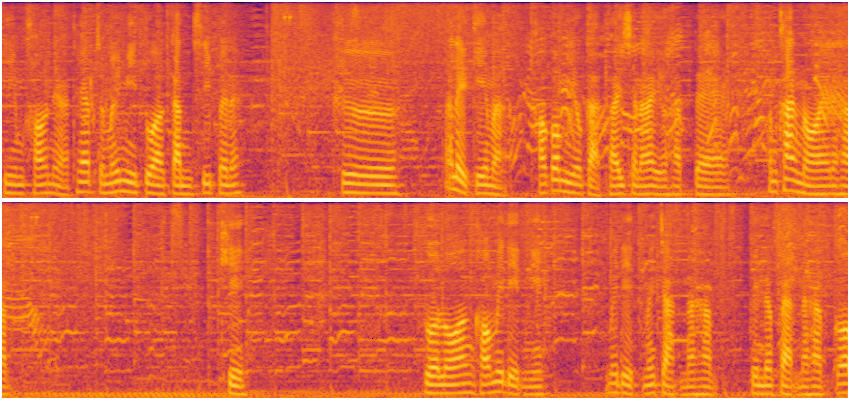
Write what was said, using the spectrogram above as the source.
ทีมเขาเนี่ยแทบจะไม่มีตัวกันซิปเลยนะ คือถ้าเลทเกมอะเขาก็มีโอกาสไฟชนะอยู่ครับ แต่ค่อนข้างน้อยนะครับ โอเค ตัวร้องเขาไม่เด็ดไงไม่เด็ดไม่จัดนะครับ เป็นเดอะแฟตนะครับ ก็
